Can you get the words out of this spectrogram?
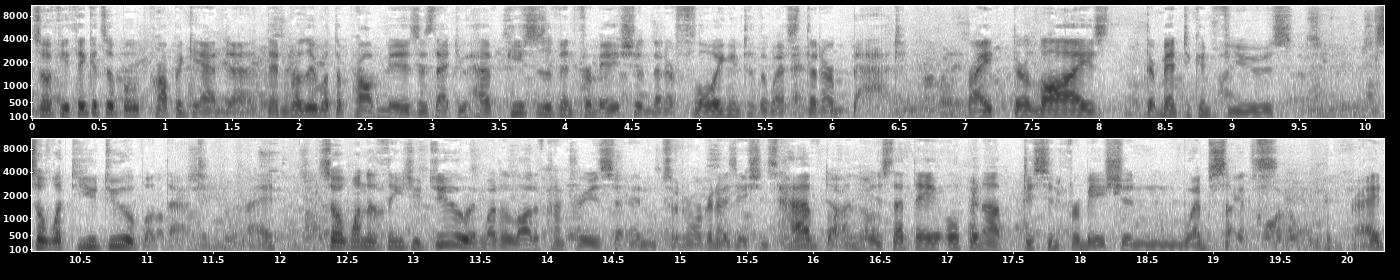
So if you think it's about propaganda, then really what the problem is is that you have pieces of information that are flowing into the West that are bad, right? They're lies, they're meant to confuse, So what do you do about that, right? So one of the things you do, and what a lot of countries and sort of organizations have done, is that they open up disinformation websites, right?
